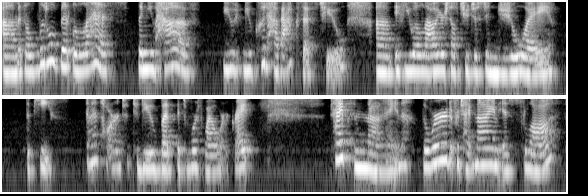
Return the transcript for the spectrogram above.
Um, it's a little bit less than you have you you could have access to um, if you allow yourself to just enjoy the peace and it's hard to do but it's worthwhile work right type 9 the word for type 9 is sloth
